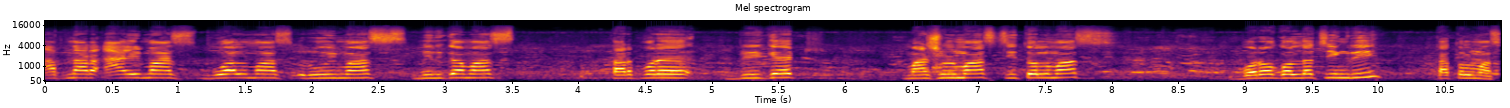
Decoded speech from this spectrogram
আপনার আই মাছ বোয়াল মাছ রুই মাছ মিরকা মাছ তারপরে ব্রিগেড মাসুল মাছ চিতল মাছ বড় গলদা চিংড়ি কাতল মাছ।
